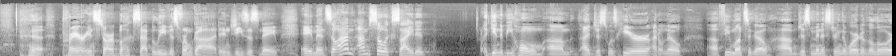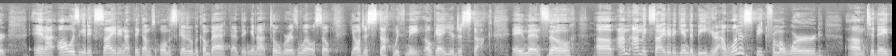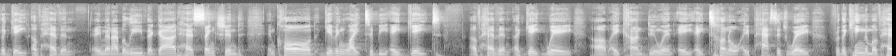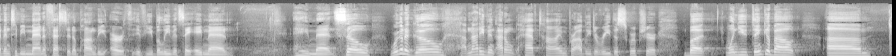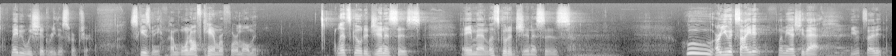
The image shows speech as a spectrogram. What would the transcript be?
Prayer in Starbucks, I believe, is from God in Jesus' name. Amen. So I'm, I'm so excited again to be home. Um, I just was here, I don't know a few months ago, um, just ministering the word of the Lord. And I always get excited, and I think I'm on the schedule to come back, I think in October as well. So y'all just stuck with me, okay? You're just stuck. Amen. So um, I'm, I'm excited again to be here. I want to speak from a word um, today, the gate of heaven. Amen. I believe that God has sanctioned and called giving light to be a gate of heaven, a gateway, um, a conduit, a, a tunnel, a passageway for the kingdom of heaven to be manifested upon the earth. If you believe it, say amen. Amen. amen. So we're going to go. I'm not even, I don't have time probably to read the scripture, but when you think about, um, maybe we should read the scripture. Excuse me, I'm going off camera for a moment. Let's go to Genesis. Amen. Let's go to Genesis. Whew. Are you excited? Let me ask you that. You excited?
